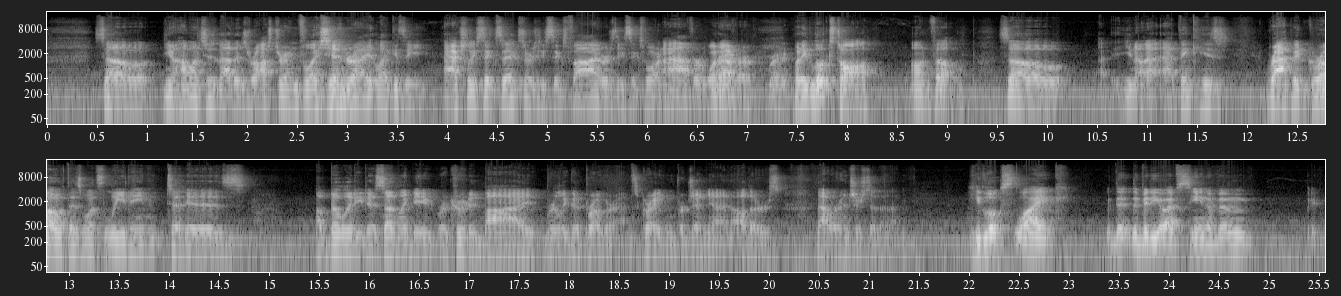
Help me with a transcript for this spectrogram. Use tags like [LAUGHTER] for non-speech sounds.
So, you know, how much of that is roster [LAUGHS] inflation, right? Like is he actually six six or is he six five or is he six four and a half or whatever? Right, right. But he looks tall on film. So you know, I think his rapid growth is what's leading to his ability to suddenly be recruited by really good programs, Creighton, Virginia, and others that were interested in him. he looks like the the video I've seen of him.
